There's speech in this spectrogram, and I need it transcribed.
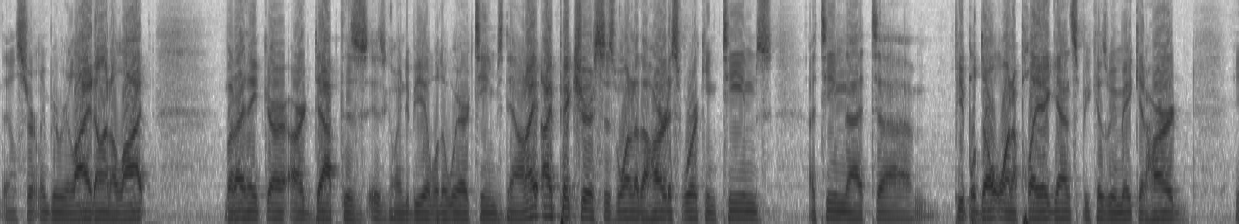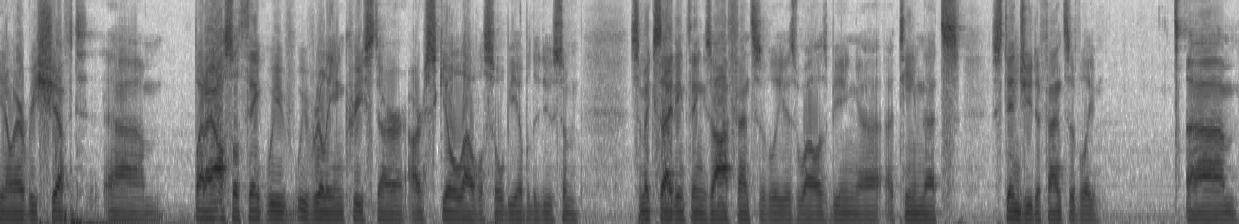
They'll certainly be relied on a lot. But I think our, our depth is, is going to be able to wear teams down. I, I picture us as one of the hardest working teams, a team that um, people don't want to play against because we make it hard you know, every shift. Um, but I also think we've we've really increased our, our skill level, so we'll be able to do some some exciting things offensively as well as being a, a team that's stingy defensively. Um,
